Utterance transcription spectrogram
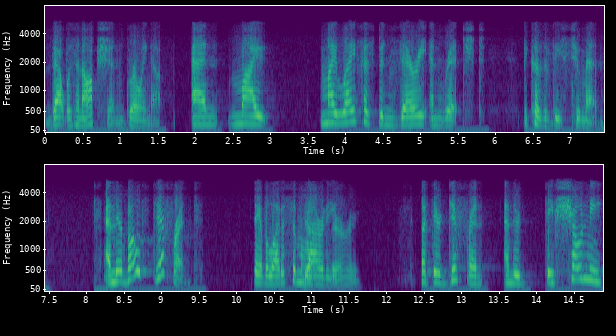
that was an option growing up. And my my life has been very enriched because of these two men. And they're both different. They have a lot of similarities. Yes, very. But they're different and they're they've shown me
